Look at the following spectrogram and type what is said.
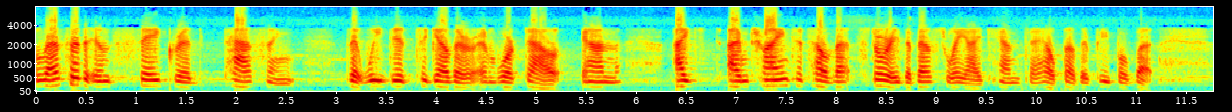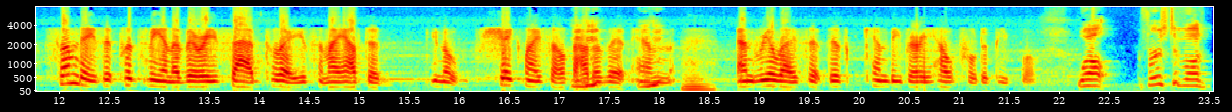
blessed and sacred passing that we did together and worked out. And I, I'm trying to tell that story the best way I can to help other people, but some days it puts me in a very sad place, and I have to, you know, shake myself out mm-hmm. of it and mm-hmm. and realize that this can be very helpful to people. Well, first of all,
